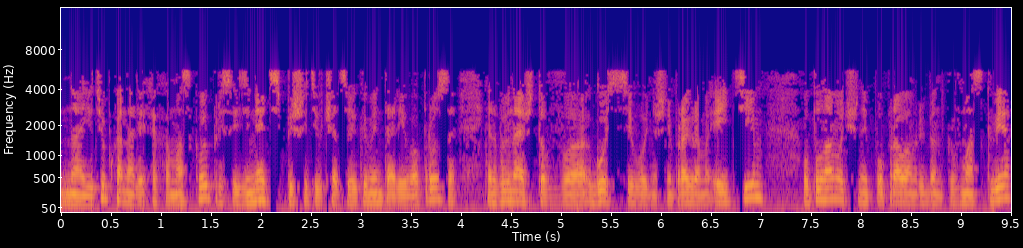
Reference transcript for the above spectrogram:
на YouTube-канале «Эхо Москвы». Присоединяйтесь, пишите в чат свои комментарии и вопросы. Я напоминаю, что в гости сегодняшней программы A-Team уполномоченный по правам ребенка в Москве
